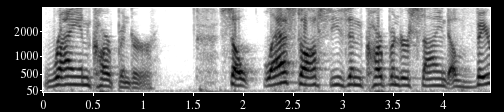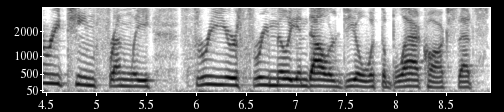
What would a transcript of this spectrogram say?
Ryan Carpenter. So, last offseason, Carpenter signed a very team friendly three year, $3 million deal with the Blackhawks. That's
